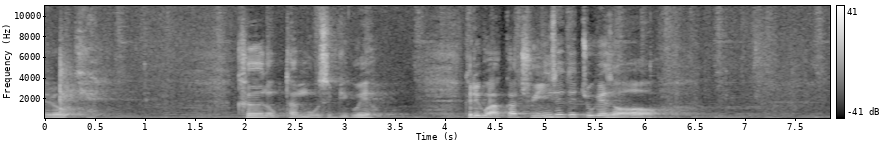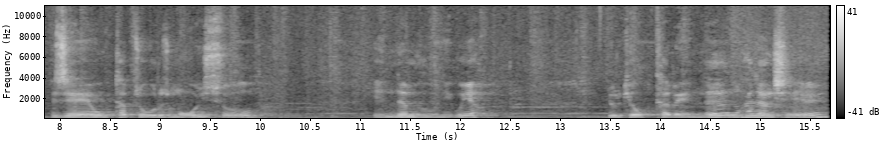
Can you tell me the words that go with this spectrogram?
이렇게 큰 옥탑 모습이고요. 그리고 아까 주인 세대 쪽에서 이제 옥탑 쪽으로 좀 올 수 있는 부분이고요. 이렇게 옥탑에 있는 화장실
